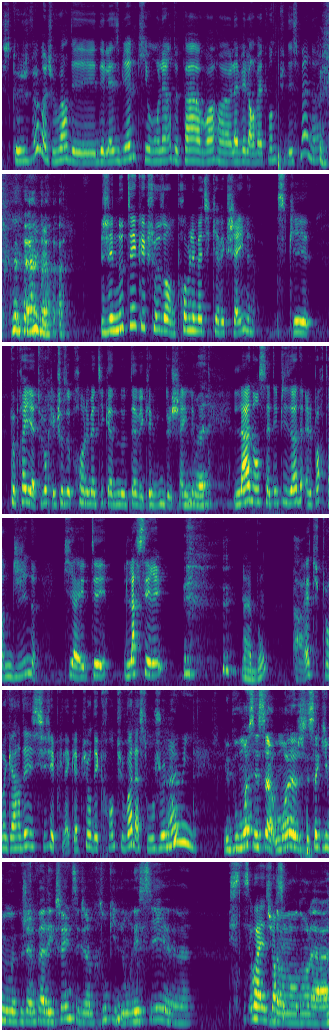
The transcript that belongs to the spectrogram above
Ce que je veux, moi, je veux voir des, des lesbiennes qui ont l'air de pas avoir euh, lavé leurs vêtements depuis des semaines. hein. J'ai noté quelque chose en problématique avec Shane, ce qui est à peu près, il y a toujours quelque chose de problématique à noter avec les looks de Shane. Ouais. Là, dans cet épisode, elle porte un jean qui a été lacéré. Ah bon? Alors là, tu peux regarder ici, j'ai pris la capture d'écran, tu vois là son genou. Ah oui. Mais pour moi c'est ça. Moi c'est ça qui me, que j'aime pas avec Shane, c'est que j'ai l'impression qu'ils l'ont laissé euh, Ouais, genre c'est- dans, dans la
